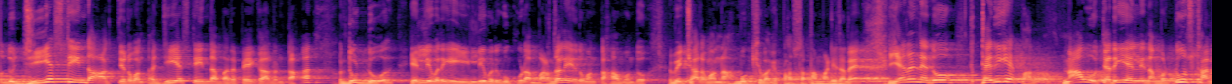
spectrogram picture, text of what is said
ಒಂದು ಜಿ ಎಸ್ ಟಿಯಿಂದ ಆಗ್ತಿರುವಂತಹ ಜಿ ಎಸ್ ಟಿಯಿಂದ ಬರಬೇಕಾದಂತಹ ದುಡ್ಡು ಎಲ್ಲಿವರೆಗೆ, ಇಲ್ಲಿವರೆಗೂ ಕೂಡ ಬರದಲೇ ಇರುವಂತಹ ಒಂದು ವಿಚಾರವನ್ನು ಮುಖ್ಯವಾಗಿ ಪ್ರಸ್ತಾಪ ಮಾಡಿದ್ದಾರೆ. ಎರಡನೇದು ತೆರಿಗೆ ಪಾಲು. ನಾವು ತೆರಿಗೆಯಲ್ಲಿ ನಂಬರ್ ಟೂ ಸ್ಥಾನ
